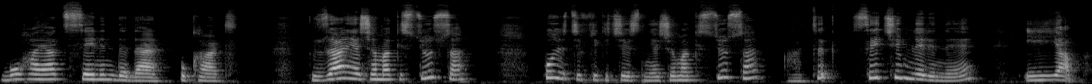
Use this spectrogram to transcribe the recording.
Bu hayat senin de der bu kart. Güzel yaşamak istiyorsan, pozitiflik içerisinde yaşamak istiyorsan artık seçimlerini iyi yap.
